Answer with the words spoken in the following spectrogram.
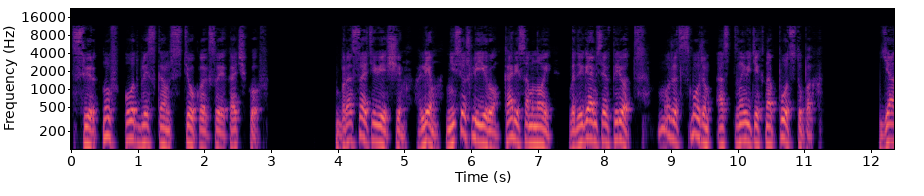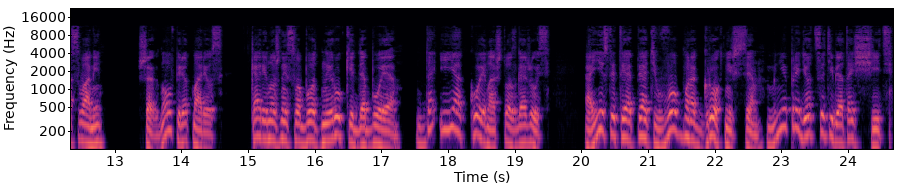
сверкнув отблеском в стеклах своих очков. «Бросайте вещи. Лем, несешь ли Иру? Кари со мной. Выдвигаемся вперед. Может, сможем остановить их на подступах?» «Я с вами», – шагнул вперед Мариус. «Кари нужны свободные руки для боя. Да и я кое на что сгожусь. А если ты опять в обморок грохнешься, мне придется тебя тащить».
